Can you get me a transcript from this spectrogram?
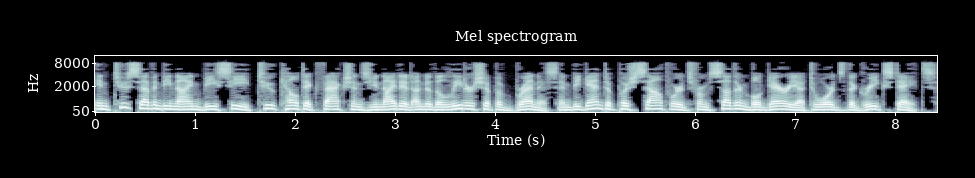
In 279 BC two Celtic factions united under the leadership of Brennus and began to push southwards from southern Bulgaria towards the Greek states.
